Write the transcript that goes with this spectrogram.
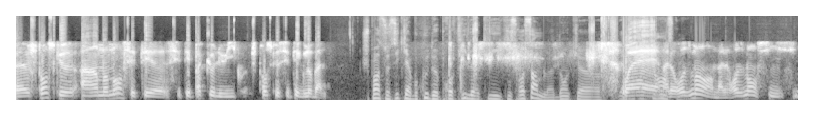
Euh, je pense que à un moment c'était c'était pas que lui. Quoi. Je pense que c'était global. Je pense aussi qu'il y a beaucoup de profils qui, qui se ressemblent. Donc, euh, Ouais, malheureusement, malheureusement, si si,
